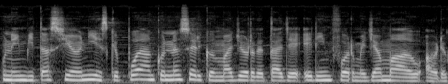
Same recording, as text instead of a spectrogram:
una invitación y es que puedan conocer con mayor detalle el informe llamado, abro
